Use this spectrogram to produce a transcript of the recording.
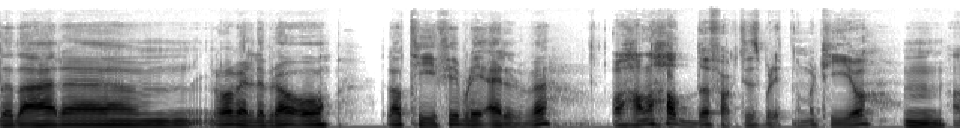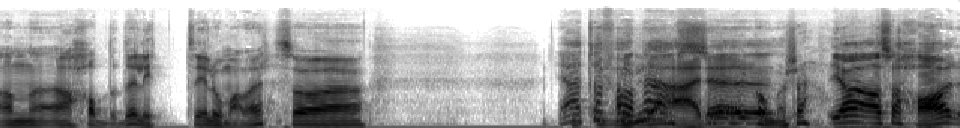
det der var veldig bra. Og Latifi blir 11. Og han hadde faktisk blitt nummer ti òg. Mm. Han eh, hadde det litt i lomma der, så eh, jeg tar faen. Det Williams, er eh, kommer seg. Ja, altså har,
